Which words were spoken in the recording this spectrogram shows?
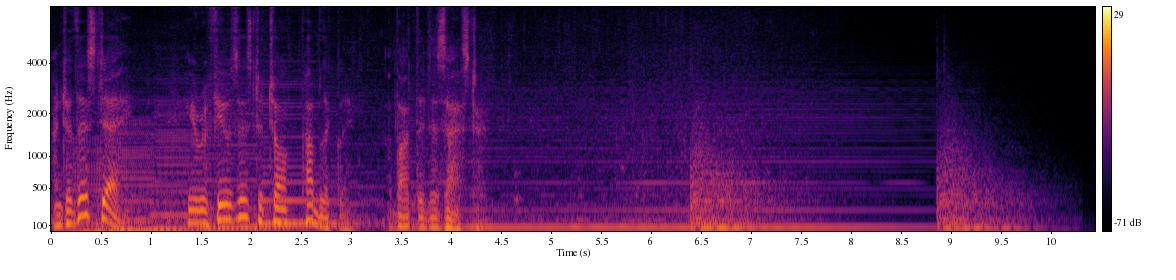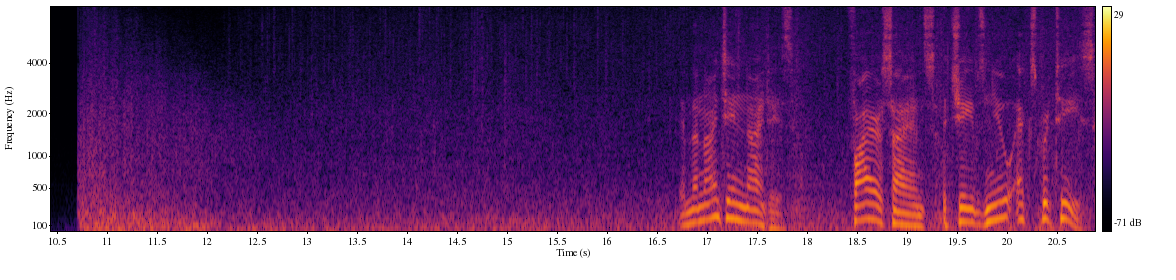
And to this day, he refuses to talk publicly about the disaster. In the 1990s, fire science achieves new expertise,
